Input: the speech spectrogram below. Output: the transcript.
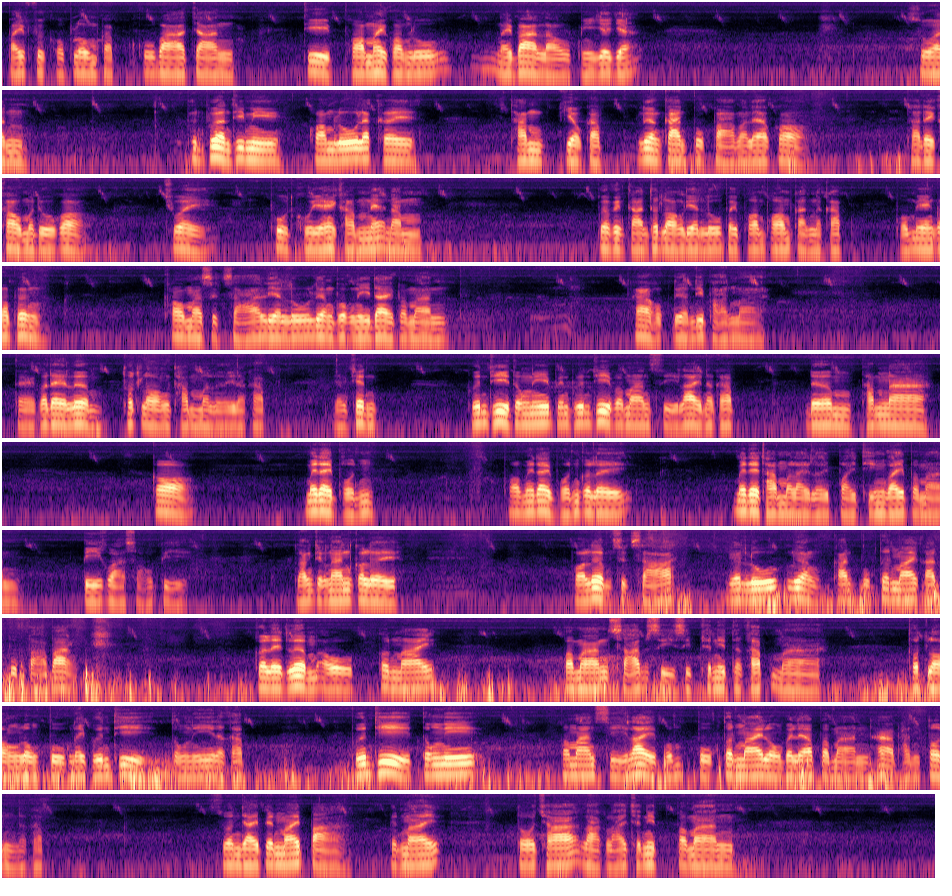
ไปฝึกอบรมกับครูบาอาจารย์ที่พร้อมให้ความรู้ในบ้านเรามีเยอะแยะ ส่วนเพื่อนๆที่มีความรู้และเคยทำเกี่ยวกับเรื่องการปลูกป่ามาแล้วก็ ถ้าได้เข้ามาดูก็ช่วยพูดคุยให้คำแนะนำเพื่อเป็นการทดลองเรียนรู้ไปพร้อมๆกันนะครับ ผมเองก็เพิ่ง เข้ามาศึกษาเรียนรู้เรื่องพวกนี้ได้ประมาณ 5-6 เดือนที่ผ่านมา แต่ก็ได้เริ่มทดลองทำมาเลยนะครับ อย่างเช่นพื้นที่ตรงนี้เป็นพื้นที่ประมาณ 4 ไร่นะครับ เดิมทำนา ก็ไม่ได้ผล พอไม่ได้ผลก็เลยไม่ได้ทำอะไรเลย ปล่อยทิ้งไว้ประมาณปีกว่า 2 ปี หลังจากนั้นก็เลย พอเริ่มศึกษาเรียนรู้เรื่องการปลูกต้นไม้การปลูกป่าบ้าง ก็เลยเริ่มเอาต้นไม้ประมาณ 3-40 ชนิดนะครับ มาทดลองลงปลูกในพื้นที่ตรงนี้นะครับ พื้นที่ตรงนี้ประมาณ 4 ไร่ผมปลูกต้นไม้ลงไปแล้วประมาณ 5,000 ต้นนะครับ ส่วนใหญ่เป็นไม้ป่าเป็นไม้ ตช้าหลากหลายชนิดประมาณ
